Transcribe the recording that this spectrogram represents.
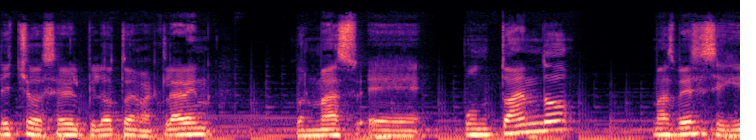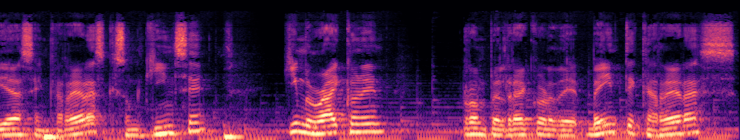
de hecho, de ser el piloto de McLaren con más eh, puntuando más veces seguidas en carreras, que son 15. Kimi Raikkonen rompe el récord de 20 carreras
